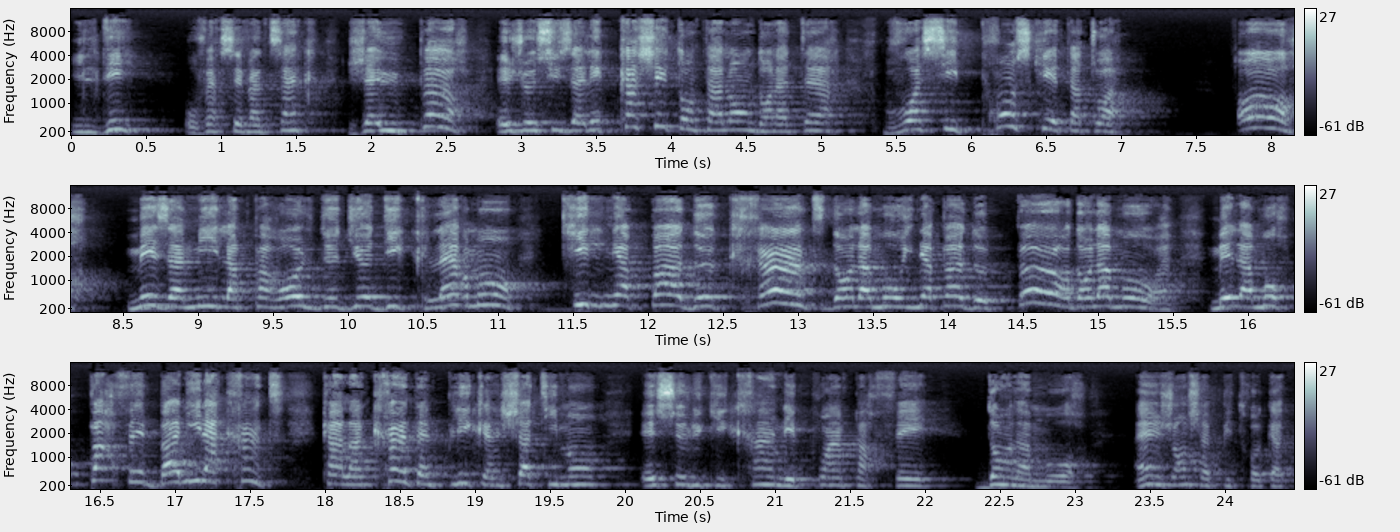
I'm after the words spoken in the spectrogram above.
Il dit au verset 25, J'ai eu peur et je suis allé cacher ton talent dans la terre. Voici, prends ce qui est à toi. Or, mes amis, la parole de Dieu dit clairement qu'il n'y a pas de crainte dans l'amour, il n'y a pas de peur dans l'amour, mais l'amour parfait bannit la crainte, car la crainte implique un châtiment et celui qui craint n'est point parfait dans l'amour. 1 Jean chapitre 4,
